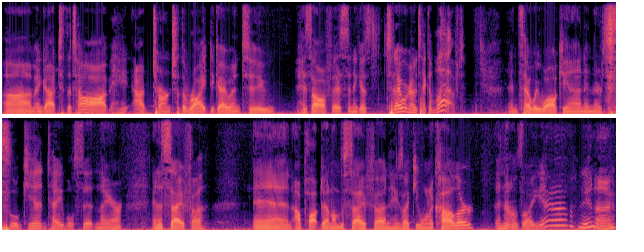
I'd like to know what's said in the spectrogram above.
um, and got to the top. He, I turned to the right to go into his office, and he goes, "Today we're going to take a left." And so we walk in, and there's this little kid table sitting there and a sofa. And I plop down on the sofa, and he's like, You want a color? And I was like, Yeah, you know,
